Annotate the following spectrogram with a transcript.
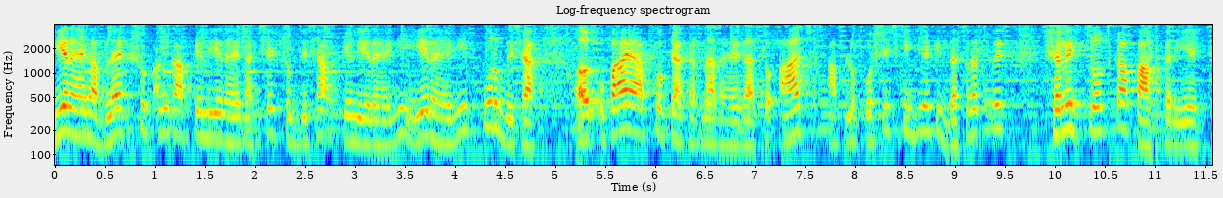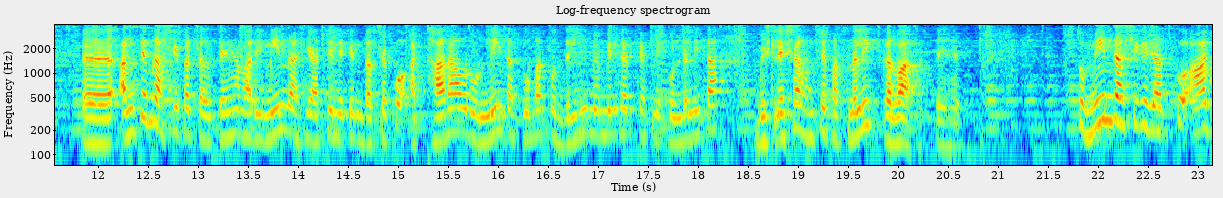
ये रहेगा ब्लैक, शुभ अंक आपके लिए रहेगा छः शुभ दिशा आपके लिए रहेगी, ये रहेगी पूर्व दिशा। और उपाय आपको क्या करना रहेगा? तो आज आप लोग कोशिश कीजिए कि दशरथ कृत शनि स्त्रोत का पाठ करिए। अंतिम राशि पर चलते हैं। हमारी मीन राशि आती है, लेकिन दर्शकों 18 और 19 अक्टूबर को दिल्ली में मिलकर के अपनी कुंडली का विश्लेषण हमसे पर्सनली करवा सकते हैं। तो मीन राशि के जात को आज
